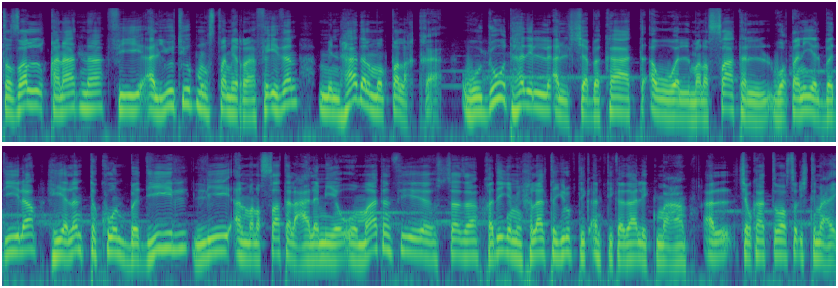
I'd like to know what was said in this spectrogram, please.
تظل قناتنا في اليوتيوب مستمرة. فإذا من هذا المنطلق وجود هذه الشبكات أو المنصات الوطنية البديلة هي لن تكون بديل للمنصات العالمية. وما تنسي أستاذة خديجة من خلال تجربتك أنت كذلك مع شبكات التواصل الاجتماعي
